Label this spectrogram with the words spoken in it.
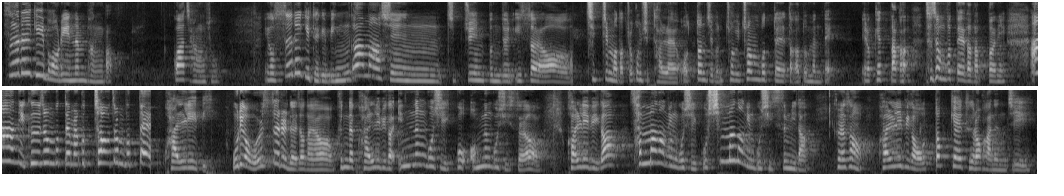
쓰레기 버리는 방법과 장소. 이거 쓰레기 되게 민감하신 집주인 분들 있어요. 집집마다 조금씩 달라요. 어떤 집은 저기 전봇대에다가 놓으면 돼. 이렇게 했다가 저 전봇대에다 놨더니 아니 그 전봇대 말고 저 전봇대. 관리비. 우리가 월세를 내잖아요. 근데 관리비가 있는 곳이 있고 없는 곳이 있어요. 관리비가 3만 원인 곳이 있고 10만 원인 곳이 있습니다. 그래서 관리비가 어떻게 들어가는지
